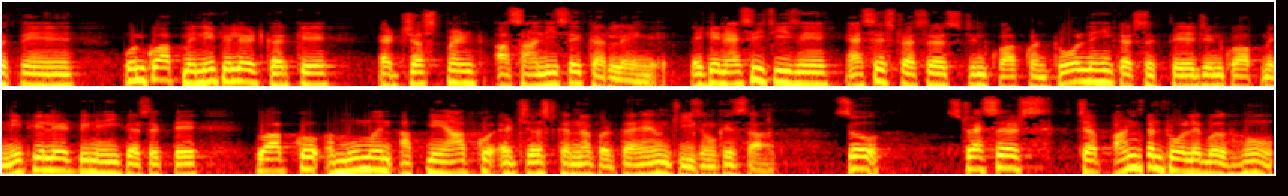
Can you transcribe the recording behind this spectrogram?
سکتے ہیں ان کو آپ مینیپولیٹ کر کے ایڈجسٹمنٹ آسانی سے کر لیں گے لیکن ایسی چیزیں ایسے جن کو آپ کنٹرول نہیں کر سکتے جن کو آپ مینیپولیٹ بھی نہیں کر سکتے تو آپ کو عموماً اپنے آپ کو ایڈجسٹ کرنا پڑتا ہے ان چیزوں کے ساتھ سو so, اسٹریسرس جب انکنٹرولیبل ہوں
